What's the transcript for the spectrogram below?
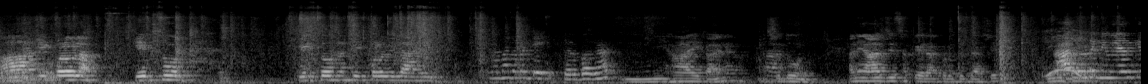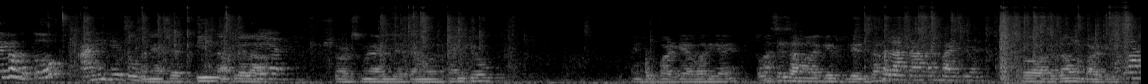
हा केक पळवला. केक चोर केक चोरनं केक पळवलेला आहे. हा तर बघा. आणि हा एक आहे ना असे दोन. आणि आज जे सकाळी दाखवत होते ते असे. तीन आज shirt त्यांनी वेअर केला होता तो आणि हे दोन. आणि असे तीन आपल्याला. शर्ट्स मिळालेले आहेत त्यामुळे थँक्यू थँक्यू पार्टी आभारी आहे असेच आम्हाला गिफ्ट देत जा. चला आता आम्हाला पाहिजे हो, आता जाऊ ना पार्टीला वा.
